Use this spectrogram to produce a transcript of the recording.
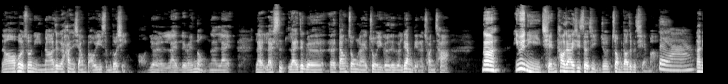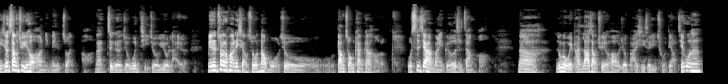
然后或者说你拿这个汉翔宝一什么都行哦，你就来里面弄，来来来来是来这个呃当中来做一个这个亮点的穿插。那因为你钱套在 IC 设计，你就赚不到这个钱嘛。对啊。那你就上去以后哈，你没得赚哦，那这个就问题就又来了。没人赚的话，你想说，那我就当冲看看好了。我试价买个二十张哦。那如果尾盘拉上去的话，我就把 IC 设计出掉。结果呢，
